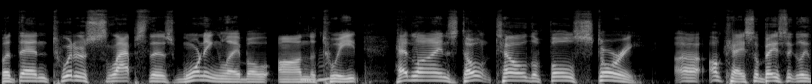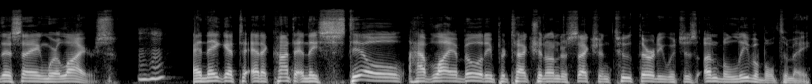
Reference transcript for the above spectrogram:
but then Twitter slaps this warning label on the mm-hmm. tweet. Headlines don't tell the full story. Uh, okay, so basically they're saying we're liars. Mm-hmm. And they get to edit content, and they still have liability protection under Section 230, which is unbelievable to me.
